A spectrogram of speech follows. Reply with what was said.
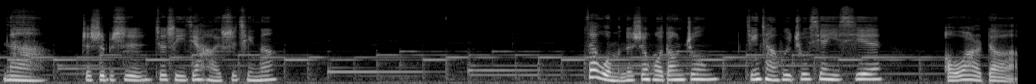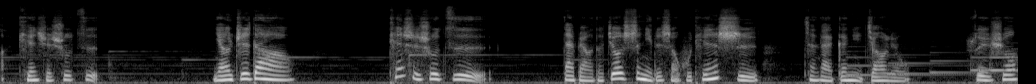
那这是不是就是一件好事情呢？在我们的生活当中，经常会出现一些偶尔的天使数字。你要知道，天使数字代表的就是你的守护天使正在跟你交流，所以说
